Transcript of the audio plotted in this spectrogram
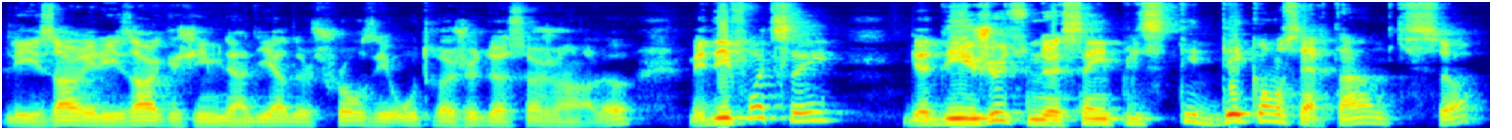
les heures et les heures que j'ai mis dans The Elder Scrolls et autres jeux de ce genre-là. Mais des fois, tu sais, il y a des jeux d'une simplicité déconcertante qui sortent.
